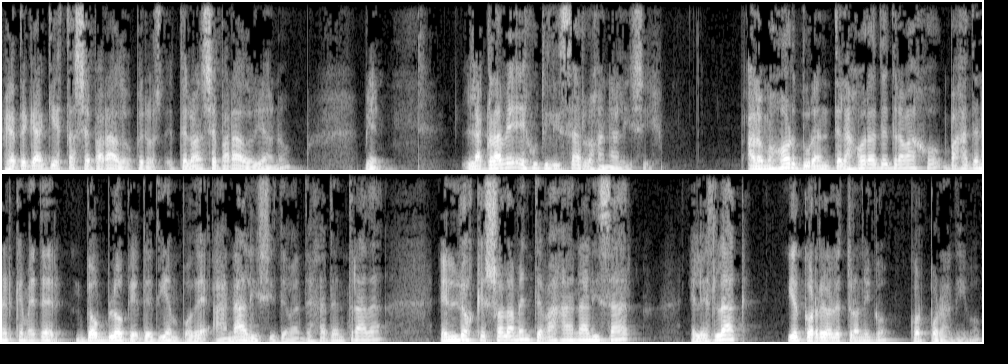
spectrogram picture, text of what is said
fíjate que aquí está separado, pero te lo han separado ya, ¿no? Bien, la clave es utilizar los análisis. A lo mejor durante las horas de trabajo vas a tener que meter dos bloques de tiempo de análisis de bandejas de entrada en los que solamente vas a analizar el Slack y el correo electrónico corporativo.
